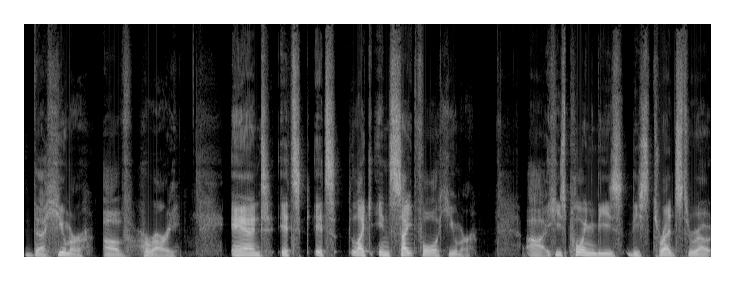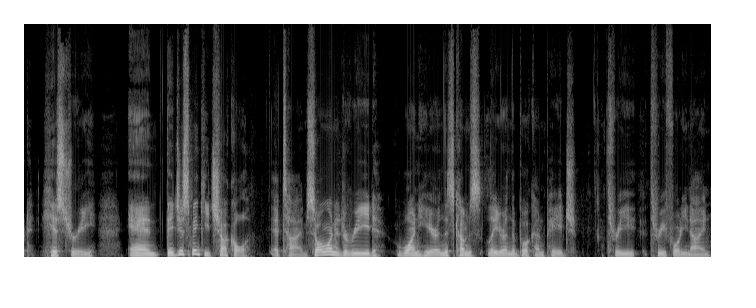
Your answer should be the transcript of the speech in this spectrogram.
the humor of Harari, and it's it's like insightful humor. Uh, he's pulling these these threads throughout history, and they just make you chuckle at times. So I wanted to read one here, and this comes later in the book on page three three forty nine.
